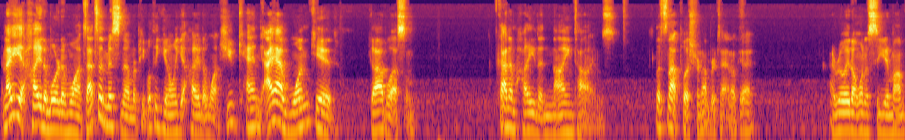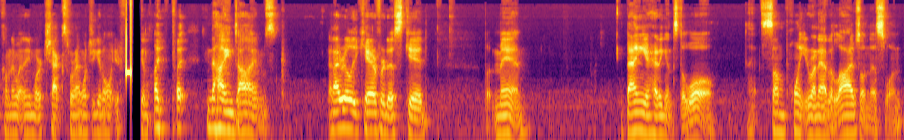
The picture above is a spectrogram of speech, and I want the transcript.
And I get HYTA more than once. That's a misnomer. People think you only get HYTA once. You can. I have one kid. God bless him. Got him HYTA nine times. Let's not push for number 10, okay? I really don't want to see your mom come in with any more checks where I want you to get on with your fucking life, but nine times. And I really care for this kid. But man, banging your head against the wall. At some point, you run out of lives on this one.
